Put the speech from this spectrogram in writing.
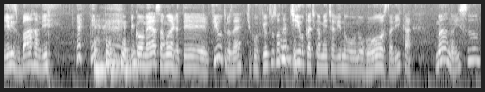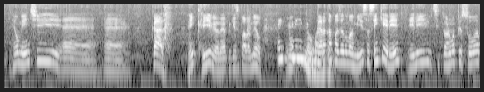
e eles barram ali e começa, manja, ter filtros, né? Tipo, filtros rotativos praticamente ali no, no rosto ali, cara. Mano, isso realmente é. é cara, é incrível, né? Porque você fala, meu. É incrível, o, o cara tá fazendo uma missa sem querer, ele se torna uma pessoa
